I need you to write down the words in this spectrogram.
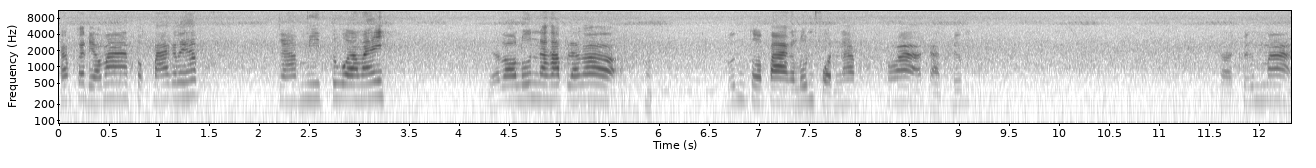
ครับก็เดี๋ยวมาตกปลากันเลยครับ จะมีตัวไหมเดี๋ยวรอลุ้นนะครับ แล้วก็ลุ้นตัวปลากับลุ้นฝนนะครับ เพราะว่าอากาศครึ้ม อากาศครึ้มมาก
